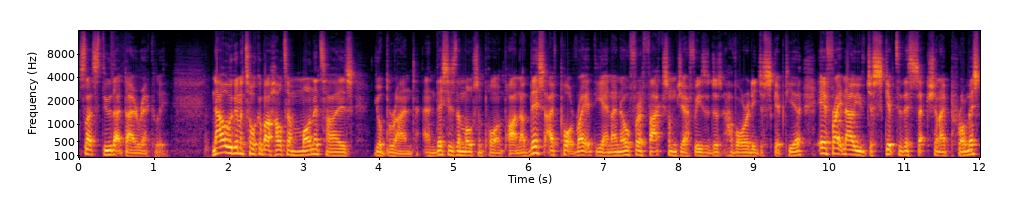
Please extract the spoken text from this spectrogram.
So let's do that directly. Now we're going to talk about how to monetize your brand. And this is the most important part. Now this I've put right at the end. I know for a fact some Jeffries have, just, have already just skipped here. If right now you've just skipped to this section, I promise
